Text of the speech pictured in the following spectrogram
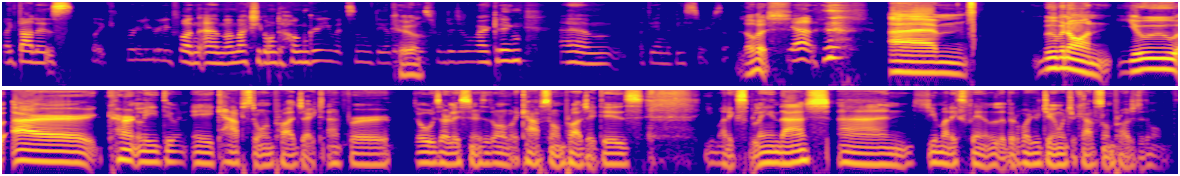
like that is like really really fun. Um, I'm actually going to Hungary with some of the other Cool. girls from digital marketing um at the end of Easter. So Love it. yeah, Um, moving on, you are currently doing a capstone project, and for those our listeners that don't know what a capstone project is, you might explain that, and you might explain a little bit what you're doing with your capstone project at the moment.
